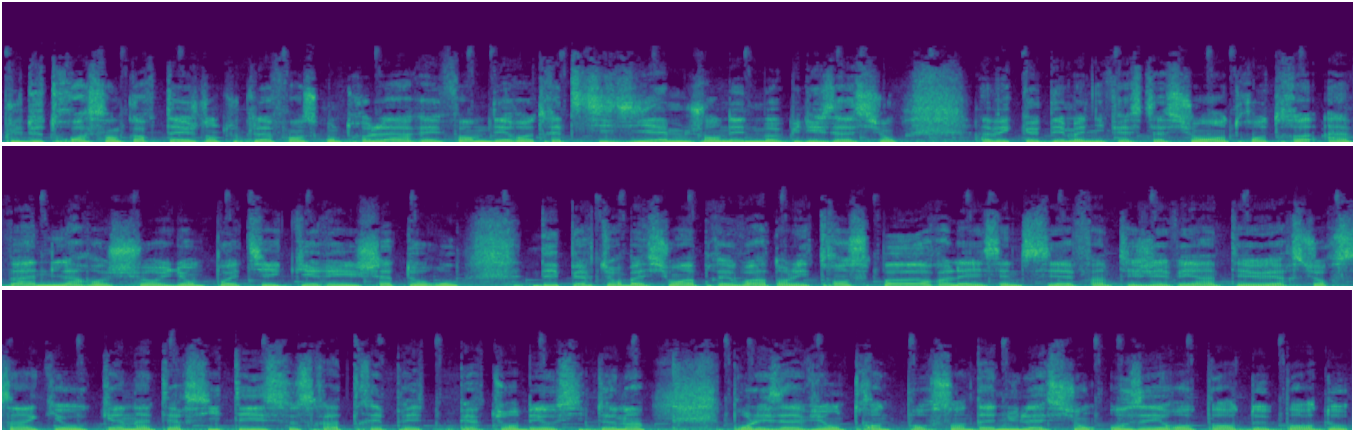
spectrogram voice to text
Plus de 300 cortèges dans toute la France contre la réforme des retraites. Sixième journée de mobilisation avec des manifestations entre autres à Vannes, La Roche-sur-Yon, Poitiers, Guéret et Châteauroux. Des perturbations à prévoir dans les transports à la SNCF, un TGV, un TER sur 5 et aucun intercité. Ce sera très perturbé aussi demain. Pour les avions, 30% d'annulation aux aéroports de Bordeaux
